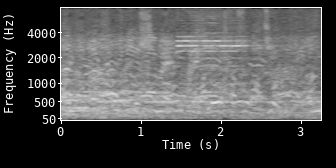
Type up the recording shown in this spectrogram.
পশ্চিমে ভালো শাসক আছে কর্মী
